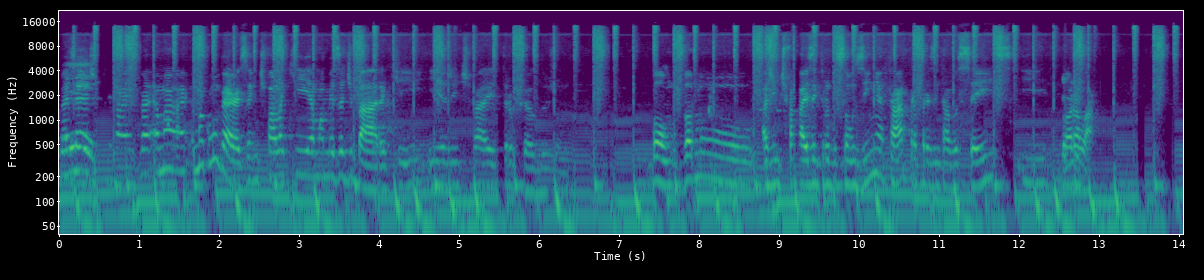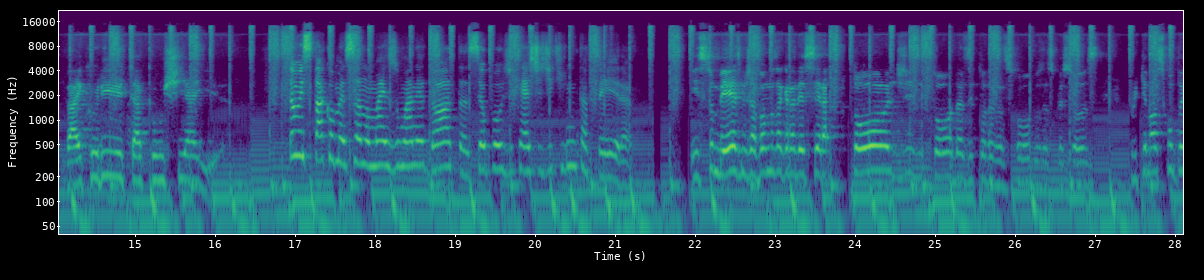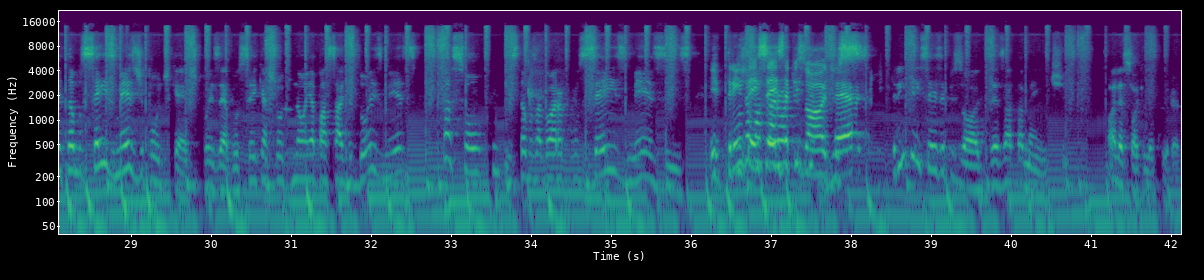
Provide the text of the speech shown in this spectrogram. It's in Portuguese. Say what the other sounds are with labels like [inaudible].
Mas é, vai, vai, é, uma, é uma conversa. A gente fala que é uma mesa de bar aqui e a gente vai trocando junto. Bom, vamos. A gente faz a introduçãozinha, tá? Para apresentar vocês e bora lá. Vai, Curita, puxe aí. Então está começando mais uma Anedota, seu podcast de quinta-feira. Isso mesmo, já vamos agradecer a todos e todas e todas as todas as pessoas porque nós completamos seis meses de podcast. Pois é, você que achou que não ia passar de dois meses, passou. Estamos agora com seis meses. E 36 e episódios. 36 episódios, exatamente. Olha só que loucura.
